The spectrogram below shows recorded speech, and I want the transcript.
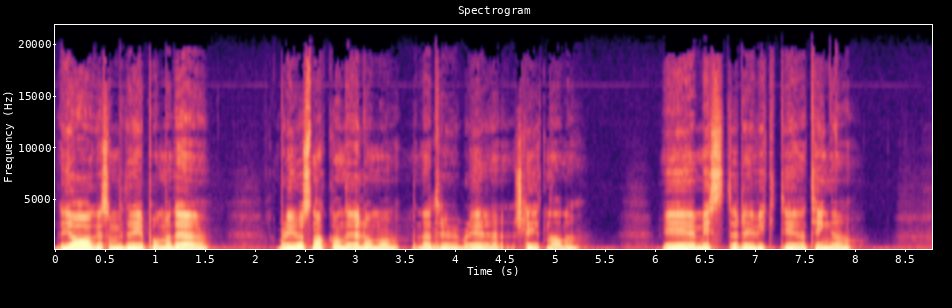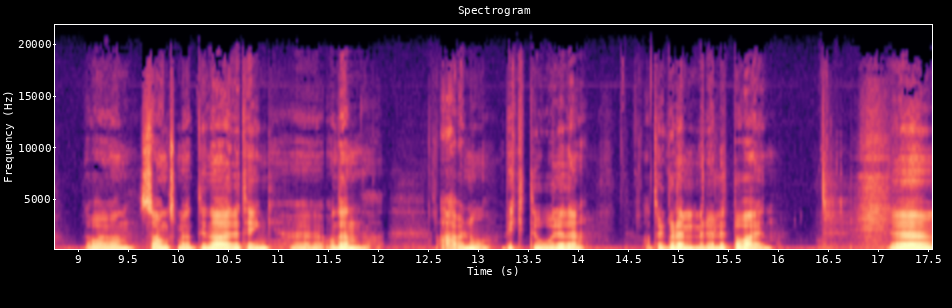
Det jaget som vi driver på med, det blir jo snakka en del om òg, men jeg Mm. tror vi blir slitne sliten av det. Vi mister de viktige tinga. Det var jo en sang som het 'De nære ting', eh, og den er vel noe viktig ord i det. At vi glemmer det litt på veien. Eh,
